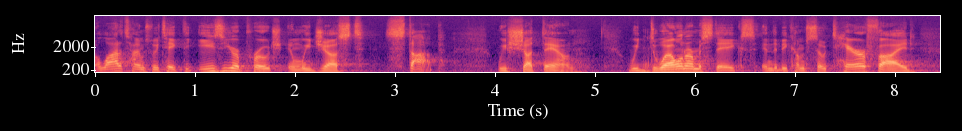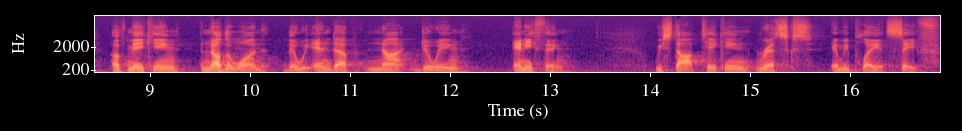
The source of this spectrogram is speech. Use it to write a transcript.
a lot of times we take the easier approach and we just stop. We shut down. We dwell on our mistakes and they become so terrified of making another one that we end up not doing anything. We stop taking risks and we play it safe.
